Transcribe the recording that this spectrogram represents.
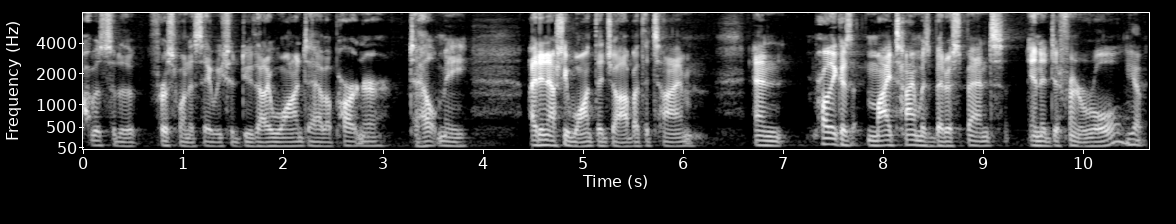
I was sort of the first one to say we should do that. I wanted to have a partner to help me. I didn't actually want the job at the time, and probably because my time was better spent in a different role. Yep.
